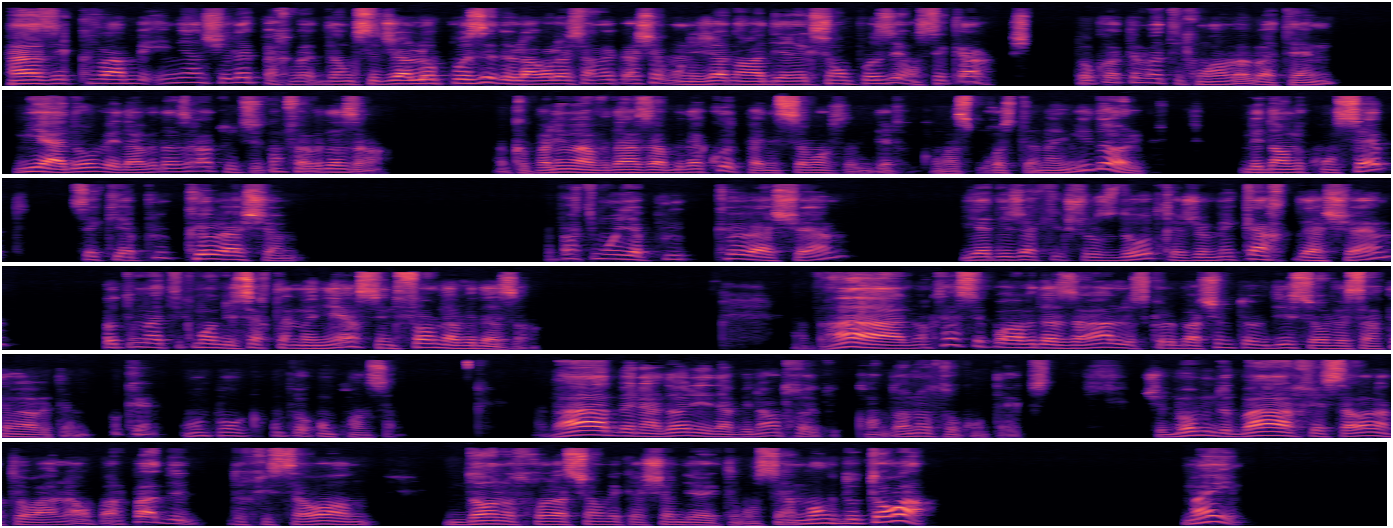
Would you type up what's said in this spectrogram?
Donc c'est déjà l'opposé de la relation avec Hachem. On est déjà dans la direction opposée, on s'écarte. Donc automatiquement, on va baptême. Miado, Vedavadazara, tout de suite on fait. Donc on parle de pas nécessairement ça veut dire qu'on va se prosterner à une idole. Mais dans le concept, c'est qu'il n'y a plus que Hachem. À partir du moment où il n'y a plus que Hachem, il y a déjà quelque chose d'autre et je m'écarte d'Hachem, automatiquement d'une certaine manière, c'est une forme d'Avodazara. Ah, donc ça c'est pour Avodazara, ce que le Bachem Tov dit sur Vesartem Avatem. Ok, on peut, on peut comprendre ça. Va Benadon et dans notre contexte. Chez Bom de Bar, Chisaron, Torah. Là, on ne parle pas de, de Chisaron dans notre relation avec Hachem directement. C'est un manque de Torah. Maïm.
